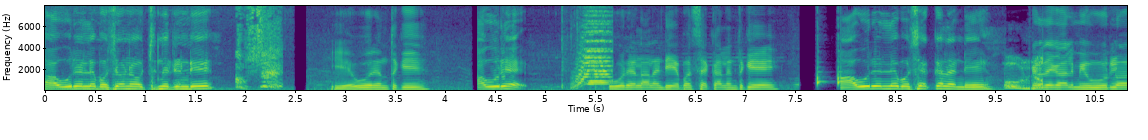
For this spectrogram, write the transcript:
మా ఊరు వెళ్ళే బస్సు వచ్చిందటండి? ఏ ఊరు ఇంతకి? ఆ ఊరే. ఊరు వెళ్ళాలంటే ఏ బస్సు ఎక్కాలి ఇంతకి? ఆ ఊరు వెళ్ళే బస్సు ఎక్కాలండి. ఎక్కడ దిగాలి మీ ఊర్లో?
